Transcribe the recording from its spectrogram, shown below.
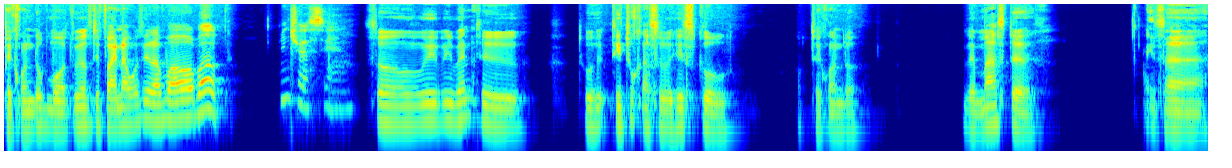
taekwondo more. We want to find out what it's all about. Interesting. So we, we went to to he took us to his school of taekwondo. The master is a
